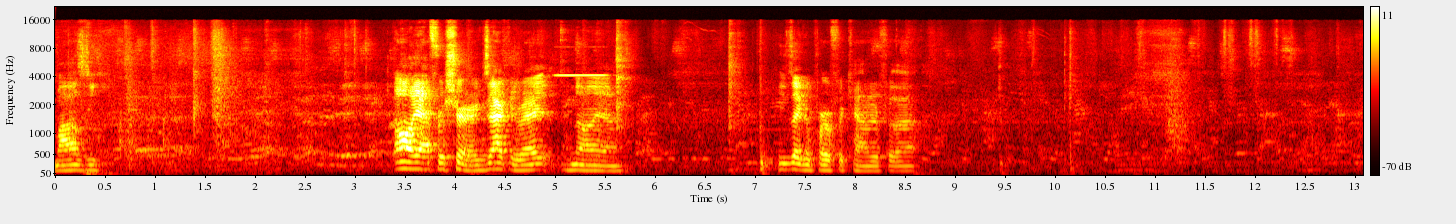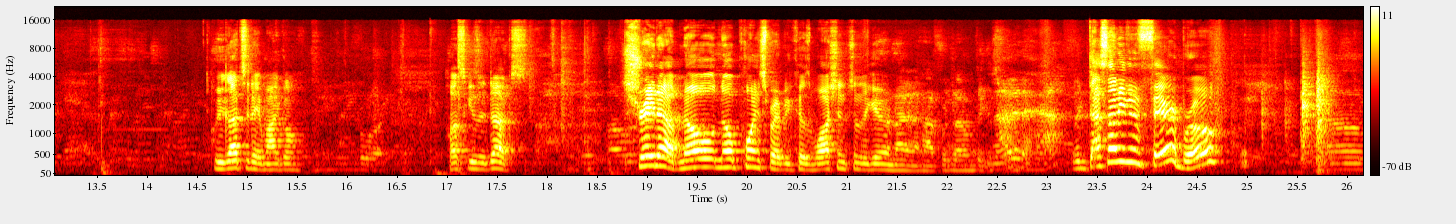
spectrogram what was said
Mozzie. Oh yeah, for sure. Exactly right. No, yeah. He's like a perfect counter for that. Who you got today, Michael? Huskies or Ducks? Straight up, no no point spread because Washington's giving a nine and a half, which I don't think is Nine fair. and a half? That's not even fair, bro. Um,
